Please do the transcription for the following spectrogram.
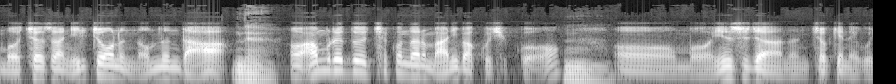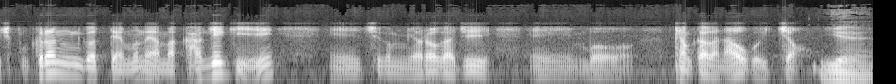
뭐 최소한 1조 원은 넘는다. 네. 어, 아무래도 채권단은 많이 받고 싶고 음. 어뭐 인수자는 적게 내고 싶은 그런 것 때문에 아마 가격이 이, 지금 여러 가지 이, 뭐 평가가 나오고 있죠. 예.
